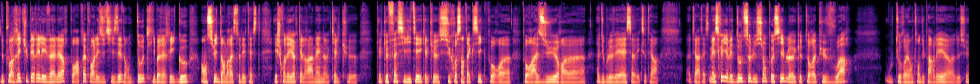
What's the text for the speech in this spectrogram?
de pouvoir récupérer les valeurs pour après pouvoir les utiliser dans d'autres librairies Go ensuite dans le reste des tests. Et je crois d'ailleurs qu'elle ramène quelques quelques facilités, quelques sucres syntaxiques pour euh, Azure, euh, AWS, etc. TerraTest. Mais est-ce qu'il y avait d'autres solutions possibles que tu aurais pu voir ou tu aurais entendu parler euh, dessus?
